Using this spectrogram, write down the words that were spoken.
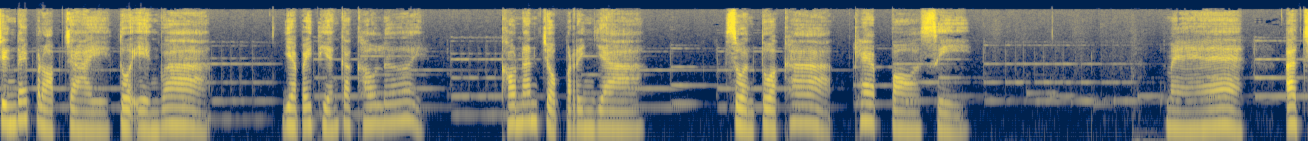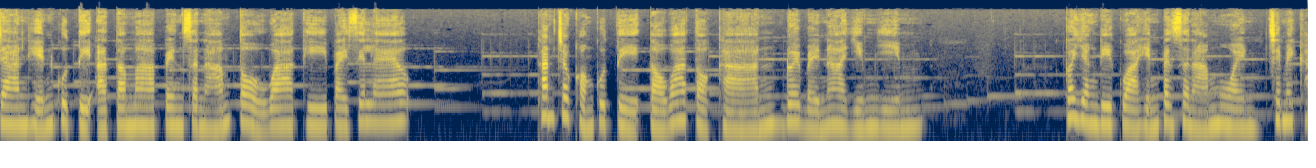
จึงได้ปลอบใจตัวเองว่า อย่าไปเถียงกับเขาเลย เขานั่นจบปริญญา ส่วนตัวข้าแค่ป .4 แม้อาจารย์เห็นกุฏิอาตมาเป็นสนามโตวาทีไปเสียแล้ว ท่านเจ้าของกุฏิต่อว่าต่อขานด้วยใบหน้ายิ้มยิ้ม ก็ยังดีกว่าเห็นเป็นสนามมวยใช่ไหมค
